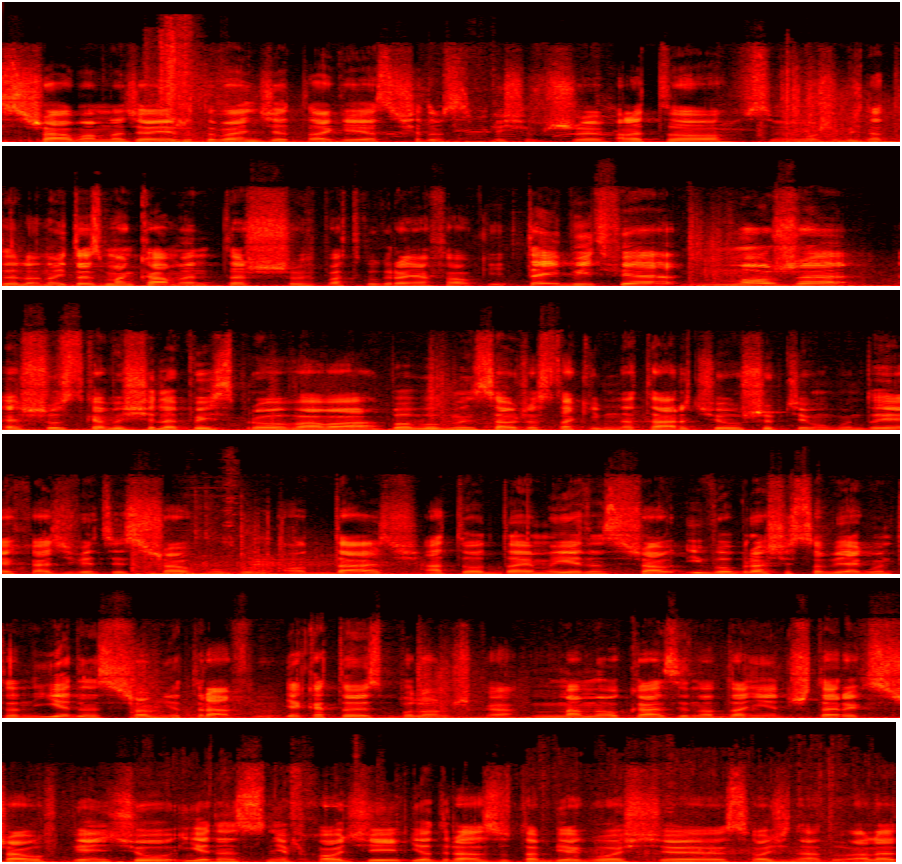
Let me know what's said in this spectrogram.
strzał, mam nadzieję, że to będzie, tak jest, 753, ale to w sumie może być na tyle. No i to jest mankament też w wypadku grania fałki. W tej bitwie może E6 by się lepiej spróbowała, bo byłbym cały czas w takim natarciu, szybciej mógłbym dojechać, więcej strzałów mógłbym oddać, a tu oddajemy jeden strzał i wyobraźcie sobie, jakbym ten jeden strzał nie trafił. Jaka to jest bolączka. Mamy okazję na oddanie czterech strzałów pięciu, jeden z nie wchodzi i od razu ta biegłość e, schodzi na dół, ale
